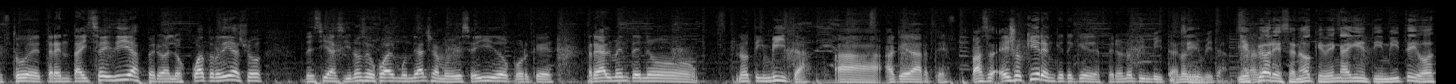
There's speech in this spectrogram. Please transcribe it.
Estuve 36 días, pero a los cuatro días yo decía, si no se juega el Mundial ya me hubiese ido porque realmente no, no te invita a, a quedarte. Pasa- ellos quieren que te quedes, pero no te invita, no Sí. te invita. Y es peor esa, ¿no? Que venga alguien y te invite y vos,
